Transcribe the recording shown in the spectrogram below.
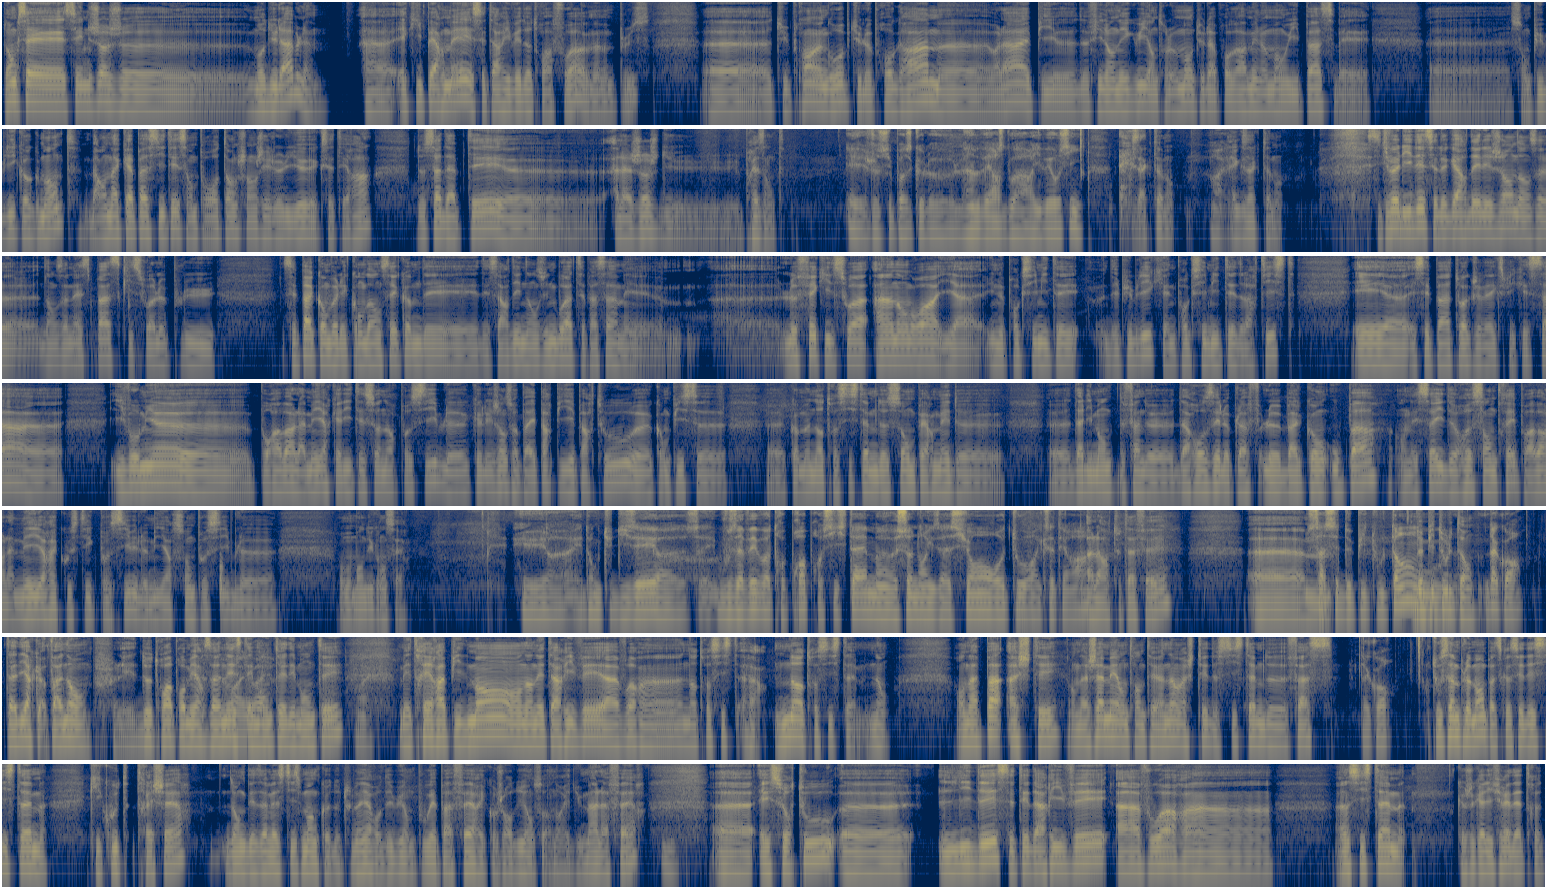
Donc c'est une jauge euh, modulable euh, et qui permet, et c'est arrivé deux, trois fois, même plus, euh, tu prends un groupe, tu le programmes, voilà, et puis de fil en aiguille, entre le moment où tu l'as programmé et le moment où il passe, ben, son public augmente. Ben, on a capacité, sans pour autant changer le lieu, etc., de s'adapter à la jauge du présente. Et je suppose que l'inverse doit arriver aussi. Exactement. Exactement. Si tu veux, l'idée, c'est de garder les gens dans un, dans un espace qui soit le plus. C'est pas qu'on veut les condenser comme des, des, sardines dans une boîte, c'est pas ça, mais euh, le fait qu'ils soient à un endroit, il y a une proximité des publics, il y a une proximité de l'artiste, et, euh, et c'est pas à toi que je vais expliquer ça. Euh, il vaut mieux, pour avoir la meilleure qualité sonore possible, que les gens ne soient pas éparpillés partout, qu'on puisse, comme notre système de son permet de, euh, d'arroser le, le balcon ou pas, on essaye de recentrer pour avoir la meilleure acoustique possible et le meilleur son possible euh, au moment du concert. Et, euh, donc tu disais, vous avez votre propre système, sonorisation, retour, etc. Alors tout à fait. Ça c'est depuis tout le temps Depuis tout le temps. D'accord. C'est-à-dire que, enfin non, les deux, trois premières années, c'était monté, démonté. Mais très rapidement, on en est arrivé à avoir un, notre système. Enfin, notre système, non. On n'a pas acheté, on n'a jamais en 31 ans acheté de système de face. D'accord. Tout simplement parce que c'est des systèmes qui coûtent très cher, donc des investissements que de toute manière au début on ne pouvait pas faire et qu'aujourd'hui on, aurait du mal à faire. Mm. Euh, et surtout, euh, l'idée c'était d'arriver à avoir un, système que je qualifierais d'être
